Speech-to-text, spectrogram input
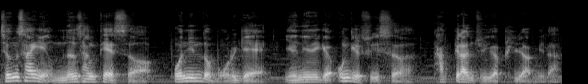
증상이 없는 상태에서 본인도 모르게 연인에게 옮길 수 있어 각별한 주의가 필요합니다.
